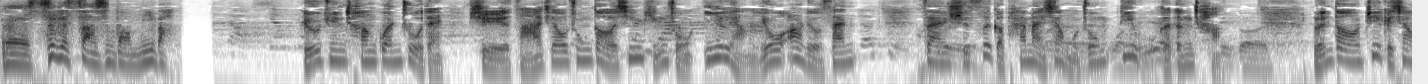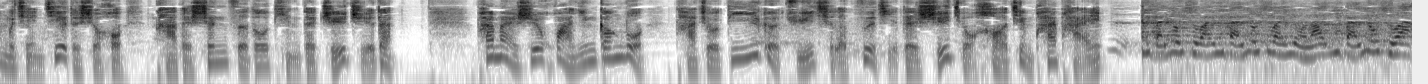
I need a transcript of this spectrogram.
呃，这个暂时保密吧。刘军昌关注的是杂交中稻新品种一两优二六三，在十四个拍卖项目中第五个登场。轮到这个项目简介的时候，他的身子都挺得直直的。拍卖师话音刚落，他就第一个举起了自己的十九号竞拍牌。一百六十万，一百六十万有了，一百六十万。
